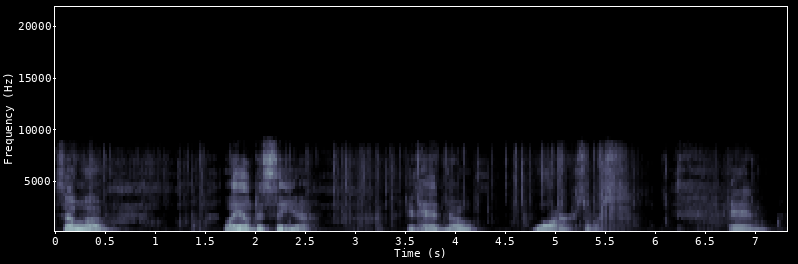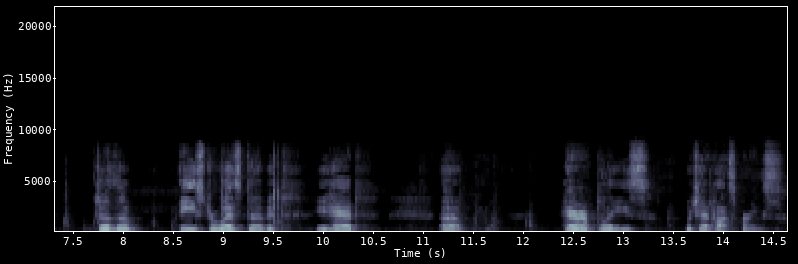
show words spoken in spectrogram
So um, Laodicea, it had no water source, and to the east or west of it, you had uh, Heracles, which had hot springs.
